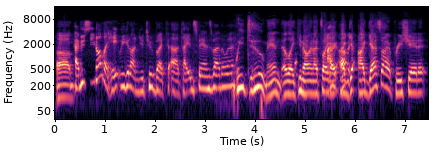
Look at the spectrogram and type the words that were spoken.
Have you seen all the hate we get on YouTube by uh, Titans fans? By the way, We do, man. Like you know, and it's like I I, I, love gue- it. I guess I appreciate it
